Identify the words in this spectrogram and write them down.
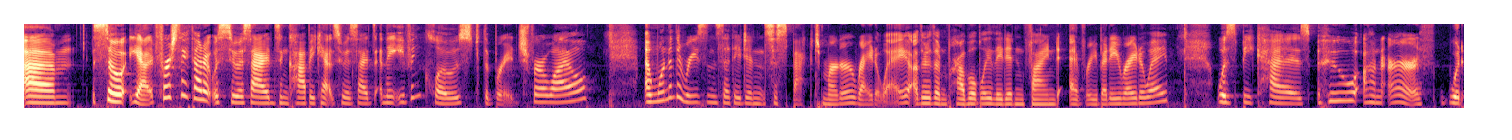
Um, so yeah, at first they thought it was suicides and copycat suicides, and they even closed the bridge for a while. And one of the reasons that they didn't suspect murder right away, other than probably they didn't find everybody right away, was because who on earth would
